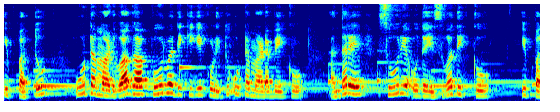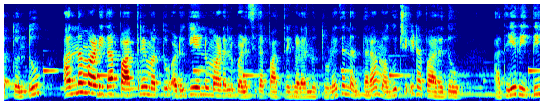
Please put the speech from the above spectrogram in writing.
ಇಪ್ಪತ್ತು, ಊಟ ಮಾಡುವಾಗ ಪೂರ್ವ ದಿಕ್ಕಿಗೆ ಕುಳಿತು ಊಟ ಮಾಡಬೇಕು, ಅಂದರೆ ಸೂರ್ಯ ಉದಯಿಸುವ ದಿಕ್ಕು. ಇಪ್ಪತ್ತೊಂದು, ಅನ್ನ ಮಾಡಿದ ಪಾತ್ರೆ ಮತ್ತು ಅಡುಗೆಯನ್ನು ಮಾಡಲು ಬಳಸಿದ ಪಾತ್ರೆಗಳನ್ನು ತೊಳೆದ ನಂತರ ಮಗುಚಿ ಇಡಬಾರದು. ಅದೇ ರೀತಿ,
